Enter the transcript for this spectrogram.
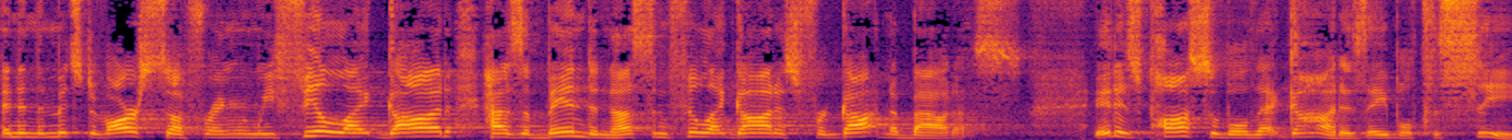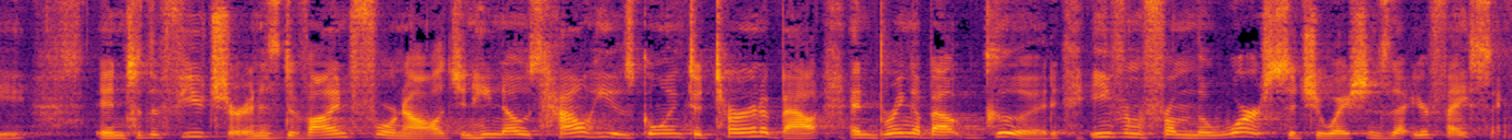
and in the midst of our suffering, when we feel like God has abandoned us and feel like God has forgotten about us, it is possible that God is able to see into the future in his divine foreknowledge, and he knows how he is going to turn about and bring about good, even from the worst situations that you're facing.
